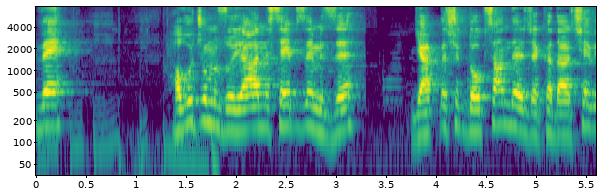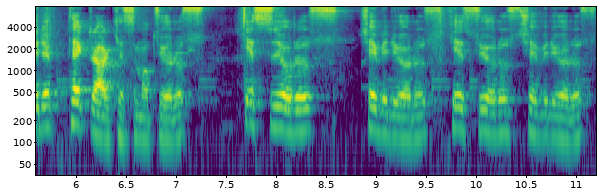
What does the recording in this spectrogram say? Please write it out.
Ve havucumuzu yani sebzemizi yaklaşık 90 derece kadar çevirip tekrar kesim atıyoruz. Kesiyoruz, çeviriyoruz, kesiyoruz, çeviriyoruz,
